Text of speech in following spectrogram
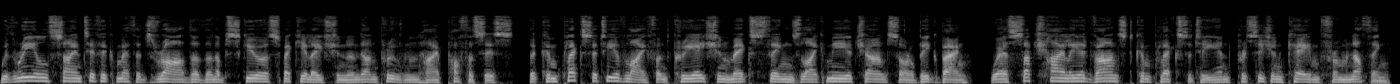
with real scientific methods rather than obscure speculation and unproven hypothesis, the complexity of life and creation makes things like mere chance or a Big Bang, where such highly advanced complexity and precision came from nothing,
